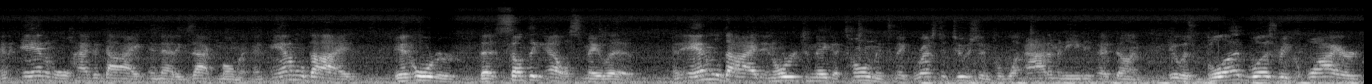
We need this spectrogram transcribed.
An animal had to die in that exact moment. An animal died in order that something else may live. An animal died in order to make atonement, to make restitution for what Adam and Eve had done. It was blood was required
